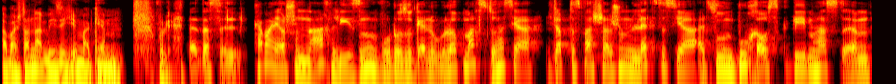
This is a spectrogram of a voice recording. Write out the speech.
Aber standardmäßig immer campen. Gut, das kann man ja auch schon nachlesen, wo du so gerne Urlaub machst. Du hast ja, ich glaube, das war schon letztes Jahr, als du ein Buch rausgegeben hast ähm,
